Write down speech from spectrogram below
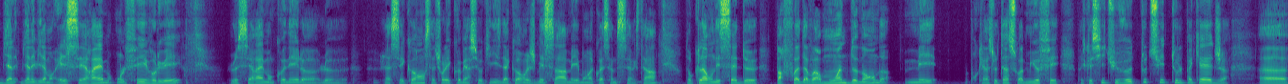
bien, bien évidemment. Et le CRM, on le fait évoluer. Le CRM, on connaît le, la séquence. Tu as toujours les commerciaux qui disent d'accord, je mets ça, mais bon, à quoi ça me sert, etc. Donc là, on essaie de parfois d'avoir moins de demandes, mais pour que les résultats soient mieux faits. Parce que si tu veux tout de suite tout le package, euh,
